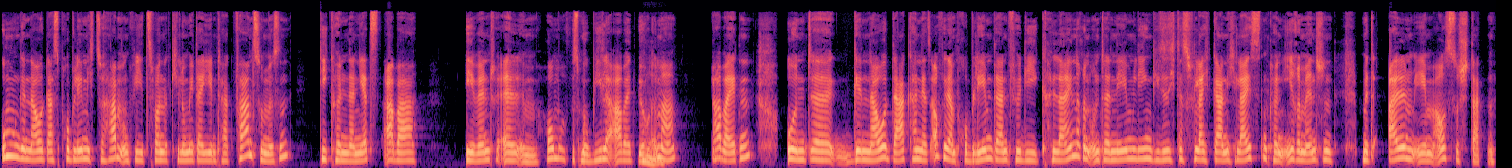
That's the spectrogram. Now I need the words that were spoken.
um genau das Problem nicht zu haben, irgendwie 200 Kilometer jeden Tag fahren zu müssen, die können dann jetzt aber eventuell im Homeoffice, mobile Arbeit, wie auch mhm. immer, arbeiten. Und äh, genau da kann jetzt auch wieder ein Problem dann für die kleineren Unternehmen liegen, die sich das vielleicht gar nicht leisten können, ihre Menschen mit allem eben auszustatten.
